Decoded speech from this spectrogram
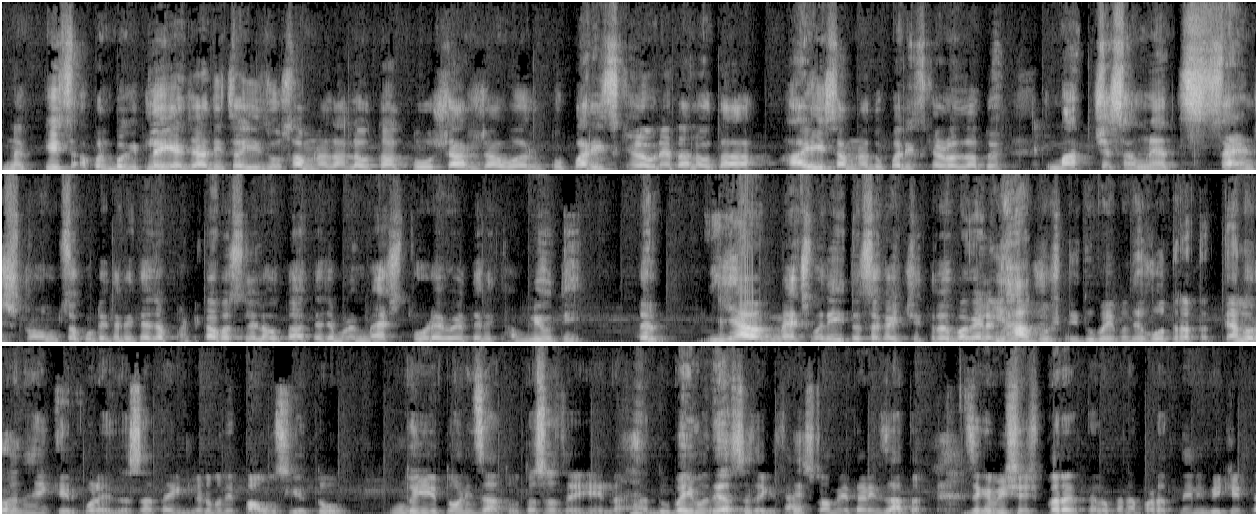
नक्कीच. आपण बघितलं याच्या आधीचाही जो सामना झाला होता तो शारजावर दुपारीच खेळवण्यात आला होता. हाही सामना दुपारीच खेळवला जातोय. मागच्या सामन्यात सँड स्ट्रॉमचा कुठेतरी त्याचा फटका बसलेला होता. त्याच्यामुळे मॅच थोड्या वेळ तरी थांबली होती. तर ह्या मॅच मध्ये तसं काही चित्र बघायला ह्या गोष्टी दुबईमध्ये होत राहतात. त्या. लोकांना हे किरकोळ आहे. जसं आता इंग्लंडमध्ये पाऊस येतो. तो येतो आणि जातो. तसंच आहे. हे दुबईमध्ये असंच आहे की सँडस्टॉम येतं आणि जातं. जे काही विशेष फरक त्या लोकांना पडत नाही आणि विकेट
